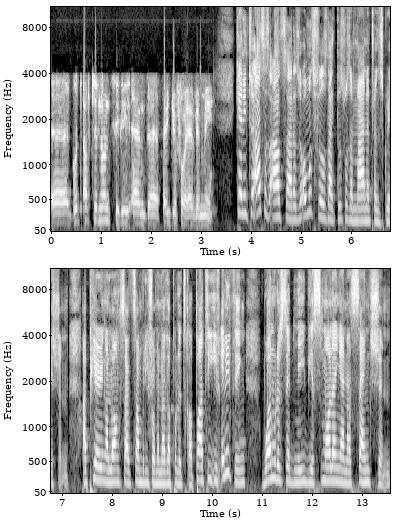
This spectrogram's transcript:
Uh, good afternoon, City, and uh, thank you for having me. Kenny, to us as outsiders, it almost feels like this was a minor transgression, appearing alongside somebody from another political party. If anything, one would have said maybe a smaller yana sanction,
